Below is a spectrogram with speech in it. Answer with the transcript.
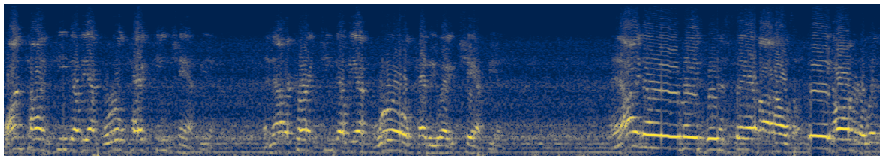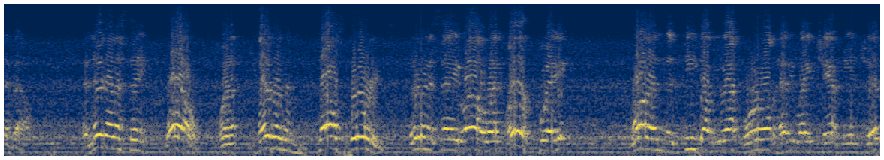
One-time TWF World Tag Team Champion. And now the current TWF World Heavyweight Champion. And I know everybody's going to say about how it's a big honor to win the belt. And they're going to say, well, when they're going to tell stories. They're going to say, well, when Earthquake won the TWF World Heavyweight Championship,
